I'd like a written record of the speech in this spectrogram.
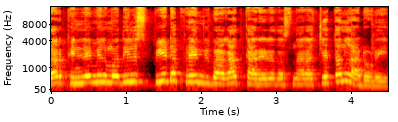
तर फिनले मिल मधील स्पीड फ्रेम विभागात कार्यरत असणारा चेतन लाडोडे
